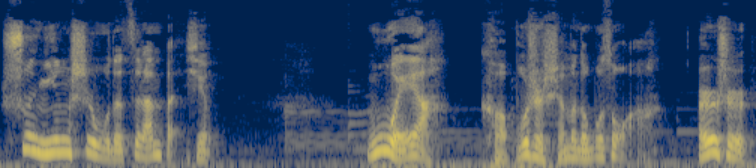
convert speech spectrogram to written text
顺应事物的自然本性。无为啊。可不是什么都不做啊，而是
